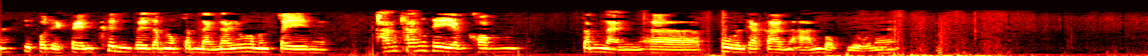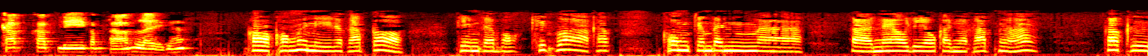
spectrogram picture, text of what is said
นะที่พลเอกเปรมขึ้นไปดำรงตำแหน่งนายกรัฐมนตรีเนี่ยทั้งทั้งที่ยังคงตำแหน่งผู้บัญชาการทหารบกอยู่นะฮะครับครับมีคำถามอะไรอีกฮะก็คงไม่มีนะครับ ก็เพียงแต่บอกคิดว่าครับ คงจะเป็นแนวเดียวกันนะครับนะฮะ ก็คือ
